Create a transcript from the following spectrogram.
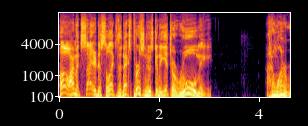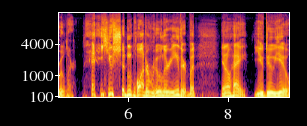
oh, I'm excited to select the next person who's going to get to rule me. I don't want a ruler. you shouldn't want a ruler either. But, you know, hey, you do you.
